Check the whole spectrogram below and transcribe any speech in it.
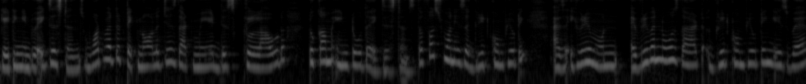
getting into existence what were the technologies that made this cloud to come into the existence? The first one is a grid computing. As everyone everyone knows that grid computing is where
